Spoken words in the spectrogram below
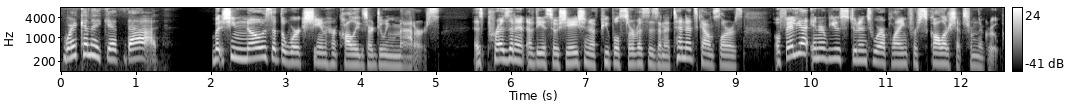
where can I get that? But she knows that the work she and her colleagues are doing matters. As president of the Association of Pupil Services and Attendance Counselors, Ophelia interviews students who are applying for scholarships from the group.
